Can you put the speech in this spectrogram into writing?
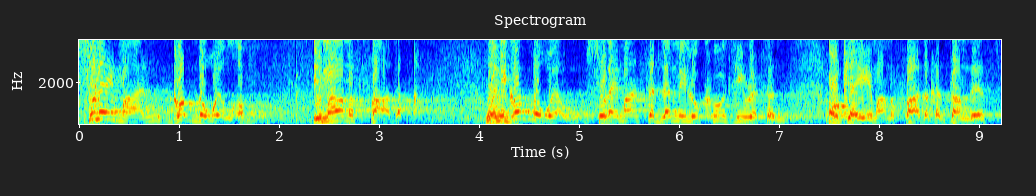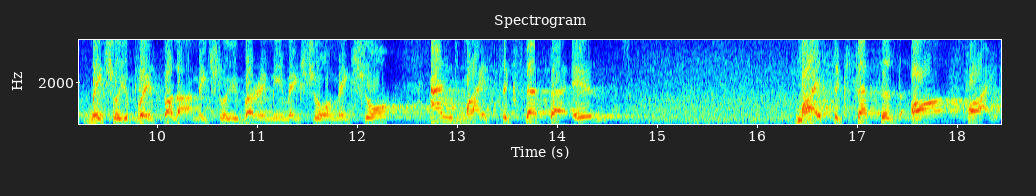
Sulaiman got the will of Imam al-Sadiq. When he got the will, Sulaiman said, let me look, who's he written? Okay, Imam al-Sadiq has done this. Make sure you pray salah, make sure you bury me, make sure, make sure. And my successor is, my successors are five.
